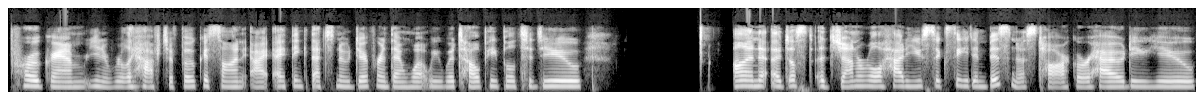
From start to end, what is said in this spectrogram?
program you know really have to focus on? I, I think that's no different than what we would tell people to do on a, just a general how do you succeed in business talk or how do you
